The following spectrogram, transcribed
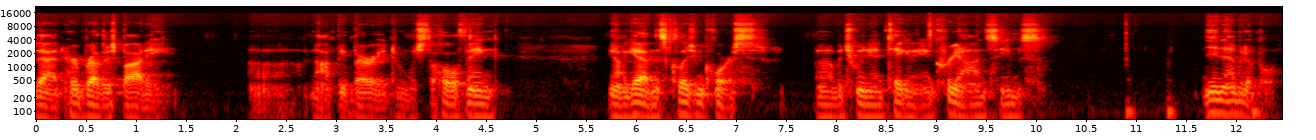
that her brother's body uh, not be buried, in which the whole thing, you know, again, this collision course uh, between Antigone and Creon seems inevitable.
